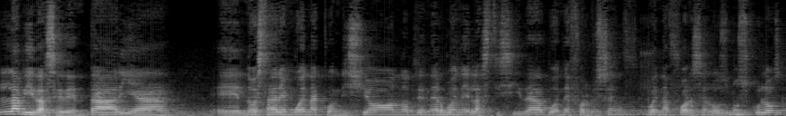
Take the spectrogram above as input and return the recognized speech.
la vida sedentaria, no estar en buena condición, no tener buena elasticidad, buena buena fuerza en los músculos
